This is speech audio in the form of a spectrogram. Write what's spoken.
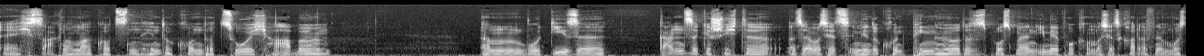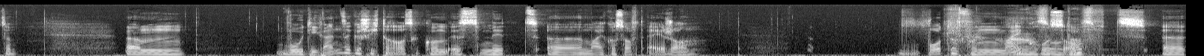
Ich sage nochmal kurz einen Hintergrund dazu. Ich habe, ähm, wo diese ganze Geschichte, also wenn man es jetzt im Hintergrund Ping hört, das ist bloß mein E-Mail-Programm, was ich jetzt gerade öffnen musste, ähm, wo die ganze Geschichte rausgekommen ist mit äh, Microsoft Azure, wurde von Microsoft ah, so äh,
